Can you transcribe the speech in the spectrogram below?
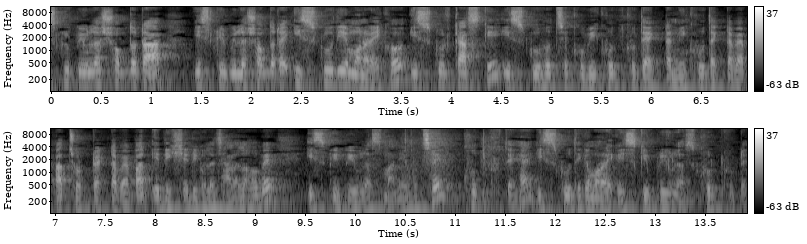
স্ক্রুপিউলাস শব্দটা স্ক্রুপিউলাস শব্দটা স্ক্রু দিয়ে মনে রেখো। স্ক্রুর কাজ কি? স্ক্রু হচ্ছে খুবই খুঁতখুঁতে একটা নিখুঁত একটা ব্যাপার, ছোট্ট একটা ব্যাপার। এদিক সেদিক হলে ঝামেলা হবে। স্ক্রিপিউলাস মানে হচ্ছে খুঁতখুঁতে হ্যাঁ? স্ক্রু থেকে মনে রেখো, স্ক্রিপিউলাস খুঁতখুঁতে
